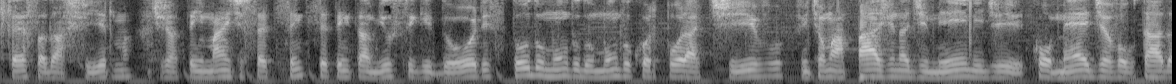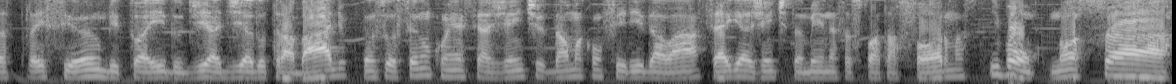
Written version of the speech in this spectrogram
festa da firma. A gente já tem mais de 770 mil seguidores, todo mundo do mundo corporativo. A gente é uma página de meme, de comédia voltada para esse âmbito aí do dia a dia do trabalho. Então, se você não conhece a gente, dá uma conferida lá, segue a gente também nessas plataformas. E bom, nossa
